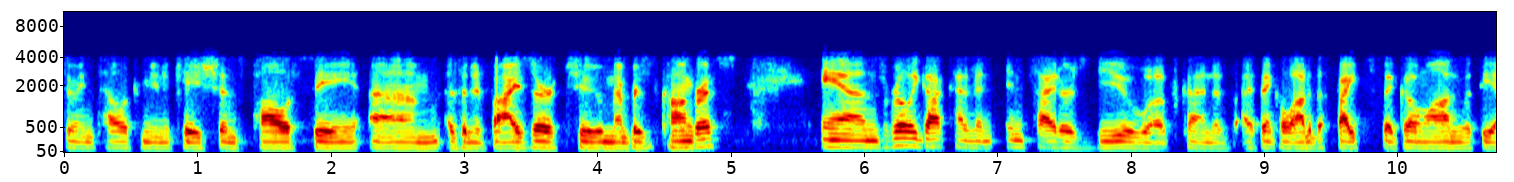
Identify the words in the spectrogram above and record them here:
doing telecommunications policy um, as an advisor to members of Congress and really got kind of an insider's view of kind of, I think, a lot of the fights that go on with the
